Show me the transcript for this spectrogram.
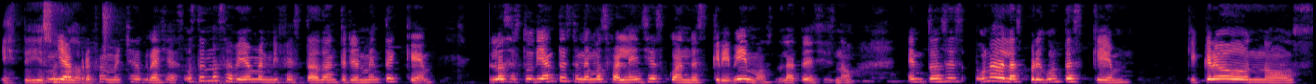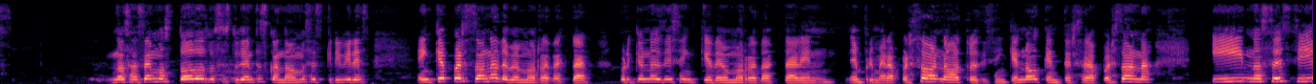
Este, y eso ya, profe, muchas gracias. Usted nos había manifestado anteriormente que los estudiantes tenemos falencias cuando escribimos la tesis, ¿no? Entonces, una de las preguntas que, creo nos, nos hacemos todos los estudiantes cuando vamos a escribir es, ¿en qué persona debemos redactar? Porque unos dicen que debemos redactar en, primera persona, otros dicen que no, que en tercera persona. Y no sé si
